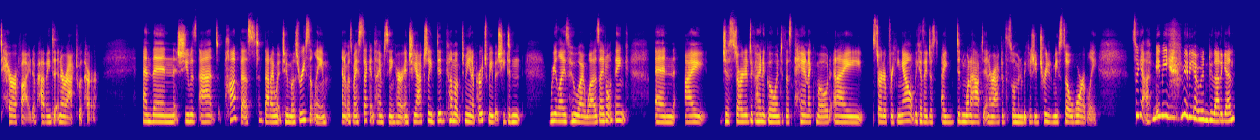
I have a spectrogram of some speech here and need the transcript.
terrified of having to interact with her. And then she was at Podfest that I went to most recently, and it was my second time seeing her. And she actually did come up to me and approach me, but she didn't realize who I was, I don't think. And I just started to kind of go into this panic mode and I started freaking out because I just I didn't want to have to interact with this woman because she treated me so horribly. So yeah, maybe maybe I wouldn't do that again.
